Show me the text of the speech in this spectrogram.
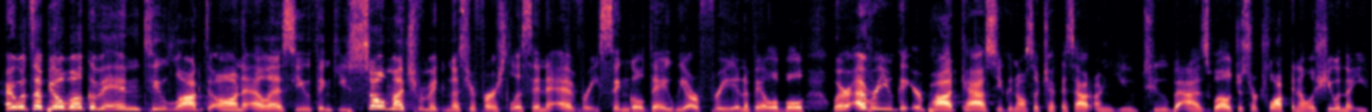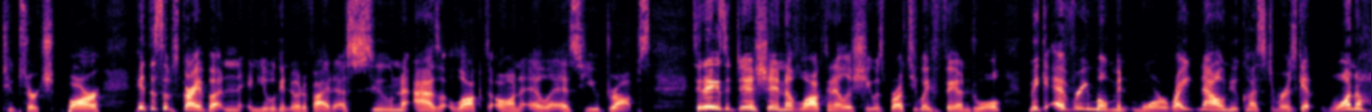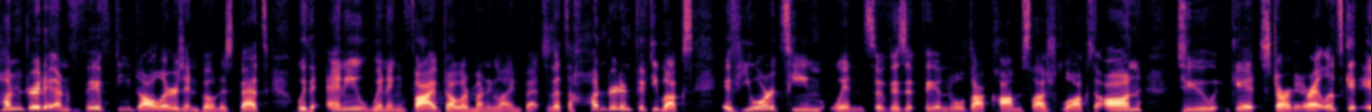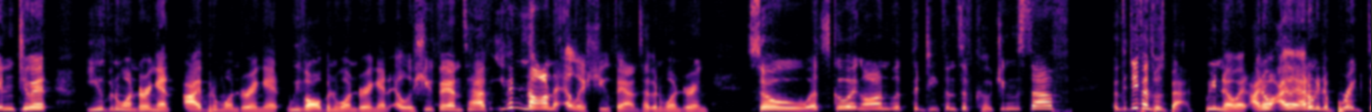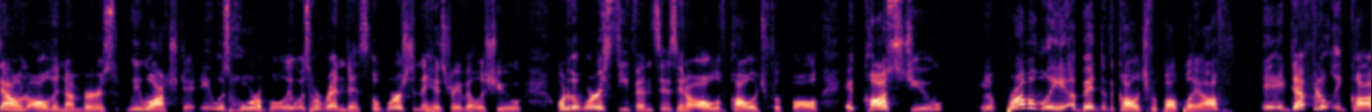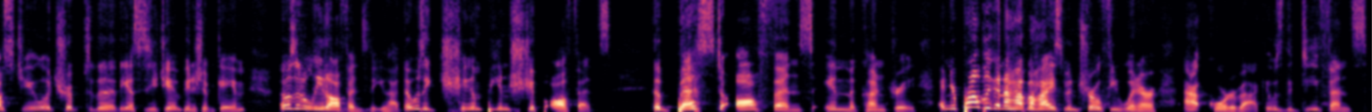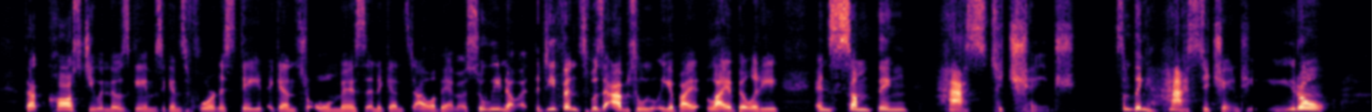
All right, what's up, y'all? Welcome into Locked On LSU. Thank you so much for making us your first listen every single day. We are free and available wherever you get your podcasts. You can also check us out on YouTube as well. Just search Locked On LSU in that YouTube search bar. Hit the subscribe button, and you will get notified as soon as Locked On LSU drops. Today's edition of Locked on LSU was brought to you by FanDuel. Make every moment more. Right now, new customers get $150 in bonus bets with any winning $5 money line bet. So that's 150 bucks if your team wins. So visit fanduel.com slash locked on to get started. All right, let's get into it. You've been wondering it. I've been wondering it. We've all been wondering it. LSU fans have. Even non LSU fans have been wondering so what's going on with the defensive coaching staff? The defense was bad. We know it. I don't I, I don't need to break down all the numbers. We watched it. It was horrible. It was horrendous. The worst in the history of LSU. One of the worst defenses in all of college football. It cost you, you know, probably a bid to the college football playoff. It definitely cost you a trip to the, the SEC championship game. That was an elite offense that you had. That was a championship offense the best offense in the country. And you're probably going to have a Heisman Trophy winner at quarterback. It was the defense that cost you in those games against Florida State, against Ole Miss, and against Alabama. So we know it. The defense was absolutely a bi- liability, and something has to change. Something has to change. You don't,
